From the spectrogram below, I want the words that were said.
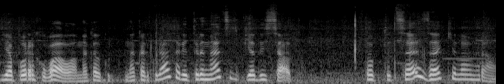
Я порахувала на, калькуляторі 13,50. Тобто це за кілограм.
